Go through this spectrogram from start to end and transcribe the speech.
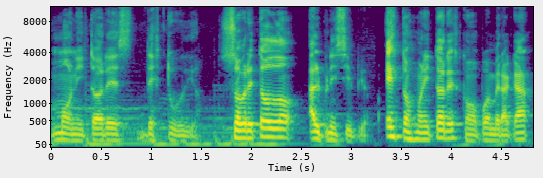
monitores de estudio sobre todo al principio. Estos monitores, como pueden ver acá,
